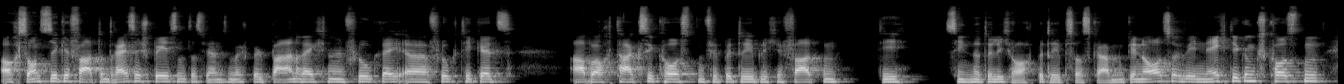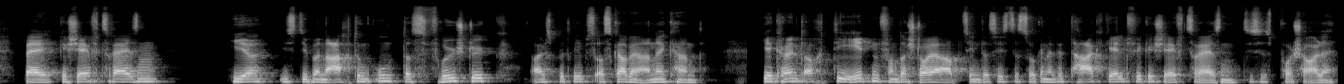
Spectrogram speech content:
Auch sonstige Fahrt- und Reisespesen, das wären zum Beispiel Bahnrechnungen, Flugre äh, Flugtickets, aber auch Taxikosten für betriebliche Fahrten, die sind natürlich auch Betriebsausgaben. Genauso wie Nächtigungskosten bei Geschäftsreisen. Hier ist die Übernachtung und das Frühstück als Betriebsausgabe anerkannt. Ihr könnt auch Diäten von der Steuer abziehen. Das ist das sogenannte Taggeld für Geschäftsreisen, dieses Pauschale.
